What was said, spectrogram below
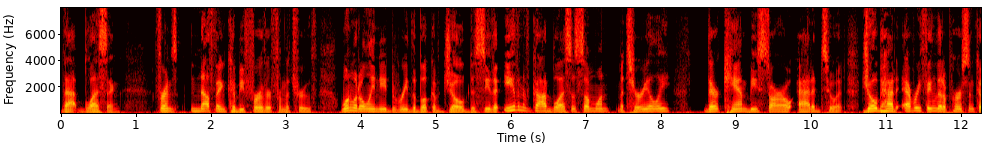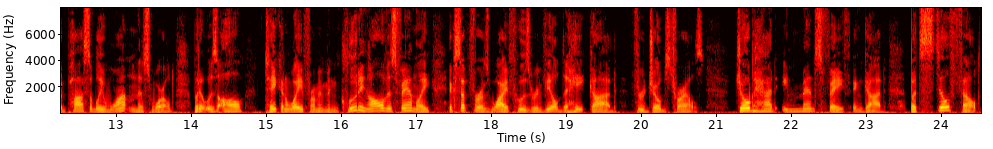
that blessing. Friends, nothing could be further from the truth. One would only need to read the book of Job to see that even if God blesses someone materially, there can be sorrow added to it. Job had everything that a person could possibly want in this world, but it was all taken away from him, including all of his family, except for his wife, who was revealed to hate God through Job's trials. Job had immense faith in God, but still felt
